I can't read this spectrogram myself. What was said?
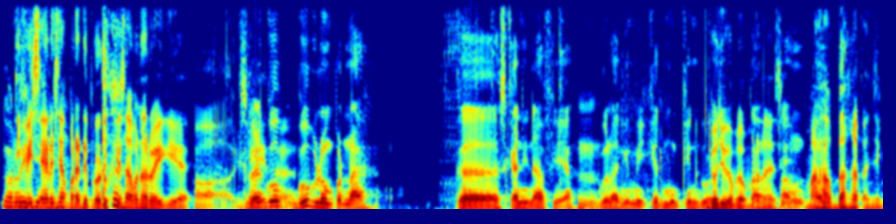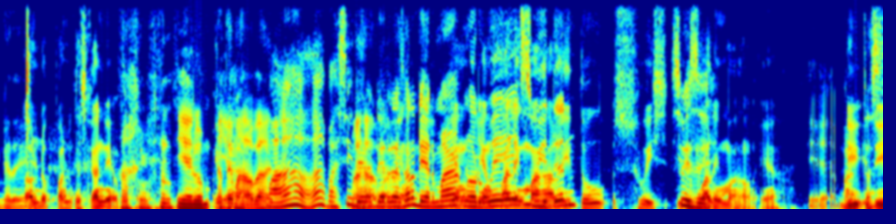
TV Norwegia. series yang pernah diproduksi sama Norwegia Oh, gitu. Sebenarnya gue gue belum pernah ke Skandinavia. Gue lagi mikir mungkin gue gue juga belum pernah sih mahal banget anjing katanya tahun depan ke Skandinavia. Iya, lum- Katanya iya, mahal banget. Mahal lah pasti Mahal dari, dari banget. sana Denmark, yang, Norway, yang paling mahal Sweden. itu Swiss, Swiss itu ya? paling mahal ya. Iya, di, di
